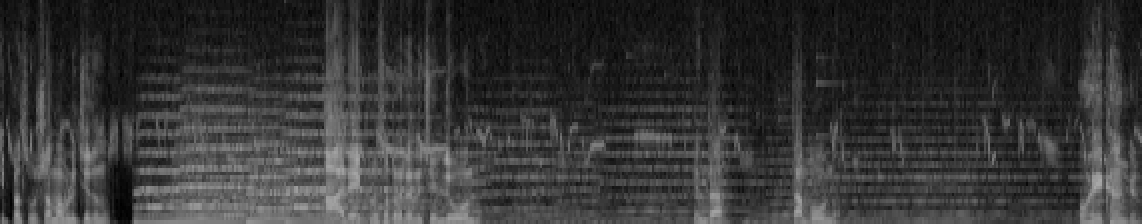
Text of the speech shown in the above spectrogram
ഇപ്പൊ സുഷമ വിളിച്ചിരുന്നു. ആ ലേക്ക് റിസോർട്ട് വരെ ഒന്ന് ചെല്ലുവോന്ന്. എന്താ താൻ പോകുന്നു? പോയേക്കാങ്കിൾ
